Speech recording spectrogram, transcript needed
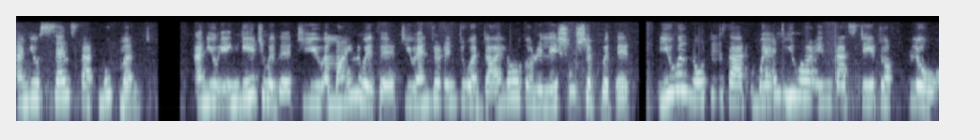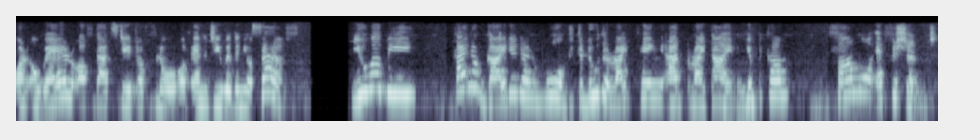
and you sense that movement, and you engage with it, you align with it, you enter into a dialogue or relationship with it, you will notice that when you are in that state of flow or aware of that state of flow of energy within yourself, you will be kind of guided and moved to do the right thing at the right time. You become far more efficient.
